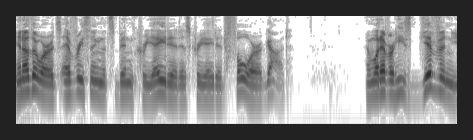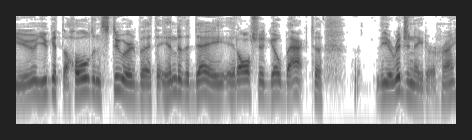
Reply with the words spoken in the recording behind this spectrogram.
In other words, everything that's been created is created for God. And whatever He's given you, you get to hold and steward, but at the end of the day, it all should go back to the originator, right?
